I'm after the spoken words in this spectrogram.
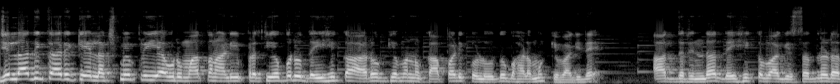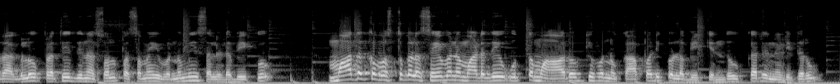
ಜಿಲ್ಲಾಧಿಕಾರಿ ಕೆ. ಲಕ್ಷ್ಮೀಪ್ರಿಯ ಅವರು ಮಾತನಾಡಿ, ಪ್ರತಿಯೊಬ್ಬರೂ ದೈಹಿಕ ಆರೋಗ್ಯವನ್ನು ಕಾಪಾಡಿಕೊಳ್ಳುವುದು ಬಹಳ ಮುಖ್ಯವಾಗಿದೆ. ಆದ್ದರಿಂದ ದೈಹಿಕವಾಗಿ ಸದೃಢರಾಗಲು ಪ್ರತಿದಿನ ಸ್ವಲ್ಪ ಸಮಯವನ್ನು ಮೀಸಲಿಡಬೇಕು. ಮಾದಕ ವಸ್ತುಗಳ ಸೇವನೆ ಮಾಡದೆ ಉತ್ತಮ ಆರೋಗ್ಯವನ್ನು ಕಾಪಾಡಿಕೊಳ್ಳಬೇಕೆಂದು ಕರೆ ನೀಡಿದರು.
